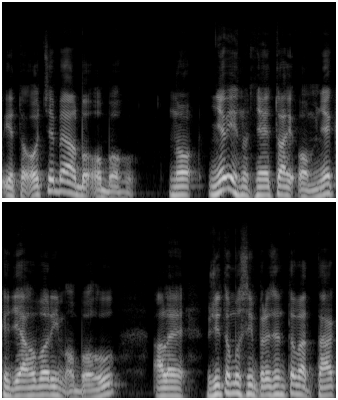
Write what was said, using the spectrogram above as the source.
je to o tebe alebo o Bohu. No nevyhnutne je to aj o mne, keď ja hovorím o Bohu, ale vždy to musím prezentovať tak,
